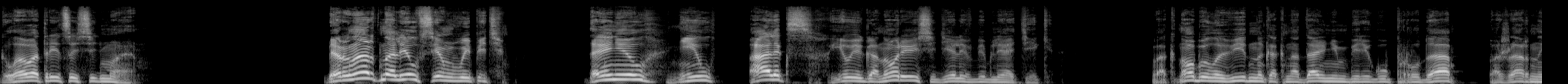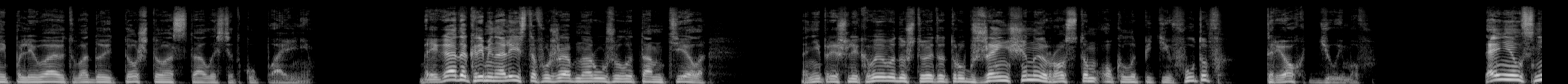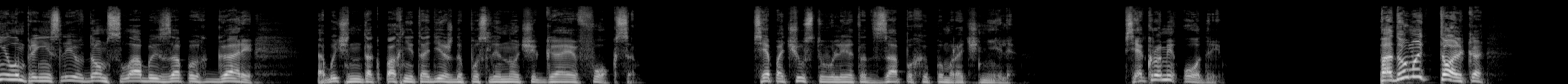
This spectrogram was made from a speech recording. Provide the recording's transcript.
Глава 37. Бернард налил всем выпить. Дэниел, Нил, Алекс, Хью и Ганория сидели в библиотеке. В окно было видно, как на дальнем берегу пруда пожарные поливают водой то, что осталось от купальни. Бригада криминалистов уже обнаружила там тело. Они пришли к выводу, что это труп женщины ростом около пяти футов, трех дюймов. Дэниел с Нилом принесли в дом слабый запах гари. Обычно так пахнет одежда после ночи Гая Фокса. Все почувствовали этот запах и помрачнели. Все, кроме Одри. «Подумать только!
